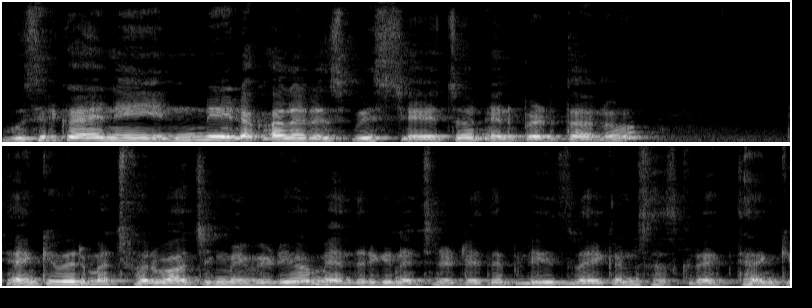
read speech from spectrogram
ఉసిరికాయని ఎన్ని రకాల రెసిపీస్ చేయొచ్చో నేను పెడతాను. Thank you very much for watching my video. మీ అందరికీ నచ్చినట్లయితే please like and subscribe. Thank you.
